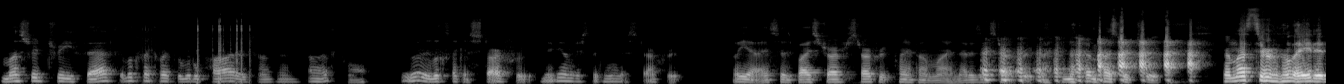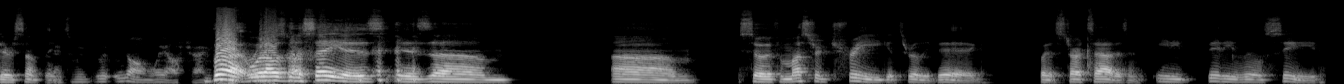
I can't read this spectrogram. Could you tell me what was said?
mustard tree fact? It looks like like a little pod or something. oh, that's cool. It really looks like a star fruit. Maybe I'm just looking at a star fruit. Oh yeah, it says buy star starfruit plant online. That is a star fruit, not a mustard tree, unless they're related or something. Okay, so we, we, we're going way off track. But what I was going to say is, is um, um, so if a mustard tree gets really big, but it starts out as an itty bitty little seed,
